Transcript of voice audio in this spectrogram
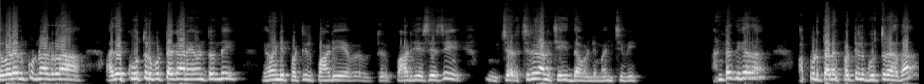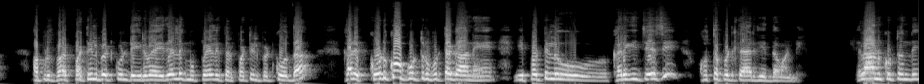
ఎవడనుకున్నాడు రా అదే కూతురు పుట్టగానే ఏమంటుంది? ఏమండి పట్టీలు పాడి పాడు చేసేసి చిన్నగానే చేయిద్దామండి మంచివి. అంటది కదా అప్పుడు తన పట్టీలు గుర్తురాదా? అప్పుడు పట్టీలు పెట్టుకుంటే ఇరవై ఐదేళ్ళకి ముప్పై ఏళ్ళకి తన పట్టీలు పెట్టుకోవద్దా? కానీ కొడుకో కూతురు పుట్టగానే ఈ పట్టీలు కరిగించేసి కొత్త పట్టి తయారు చేద్దామండి. ఎలా అనుకుంటుంది?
